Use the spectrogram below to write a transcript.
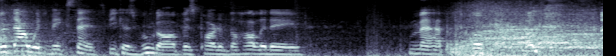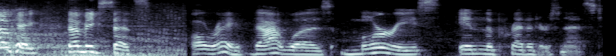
but that would make sense because Rudolph is part of the holiday map. Okay, okay, okay. That makes sense. All right, that was Maurice in the Predator's Nest.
